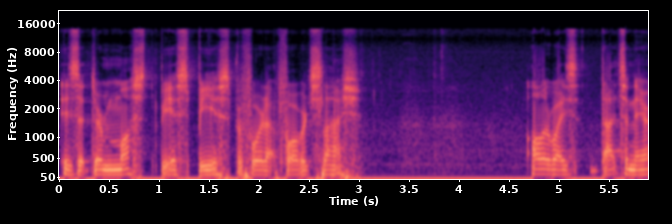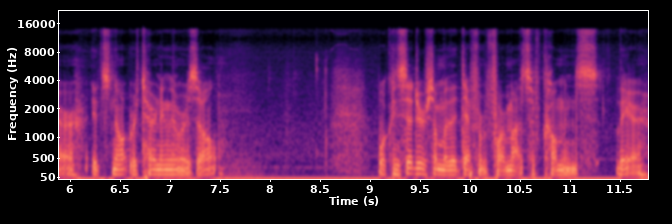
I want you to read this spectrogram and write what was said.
is that there must be a space before that forward slash. Otherwise, that's an error. It's not returning the result. We'll consider some of the different formats of comments later.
